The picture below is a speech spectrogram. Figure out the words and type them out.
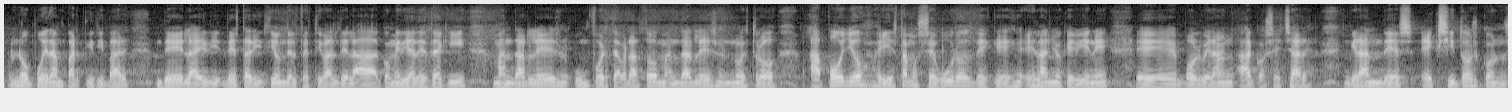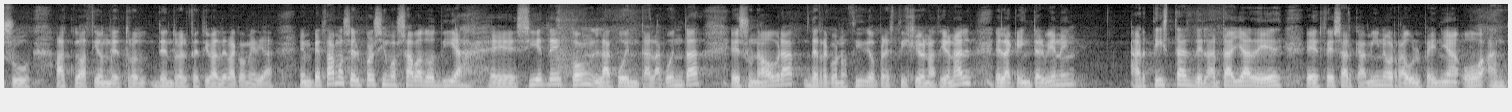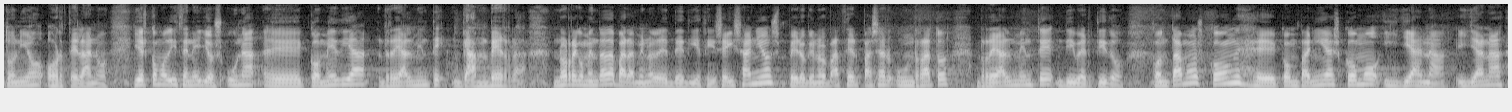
no puedan participar de, la, esta edición del Festival de la Comedia desde aquí, mandarles un fuerte abrazo, mandarles nuestro apoyo y estamos seguros de que el año que viene eh, volverán a cosechar grandes éxitos con su actuación dentro, dentro, del Festival de la Comedia. Empezamos el próximo sábado día 7 eh, con La Cuenta. La Cuenta es una obra de reconocido prestigio nacional en la que intervienen artistas de la talla de eh, César Camino, Raúl Peña o Antonio Hortelano. Y es como dicen ellos, una eh, comedia realmente gamberra, no recomendada para menores de 16 años, pero que nos va a hacer pasar un rato realmente divertido. Contamos con eh, compañías como Illana. Illana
